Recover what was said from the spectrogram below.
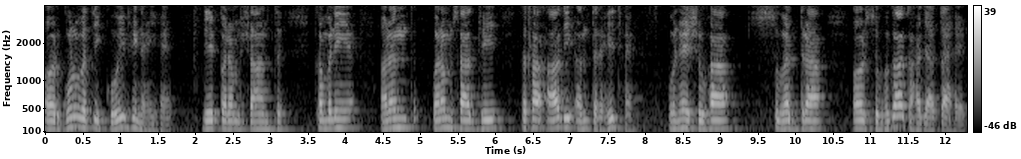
और गुणवती कोई भी नहीं है। वे परम शांत, कमनीय, अनंत, परम साध्वी तथा आदि अंत रहित हैं। उन्हें शुभा, सुभद्रा और सुभगा कहा जाता है।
